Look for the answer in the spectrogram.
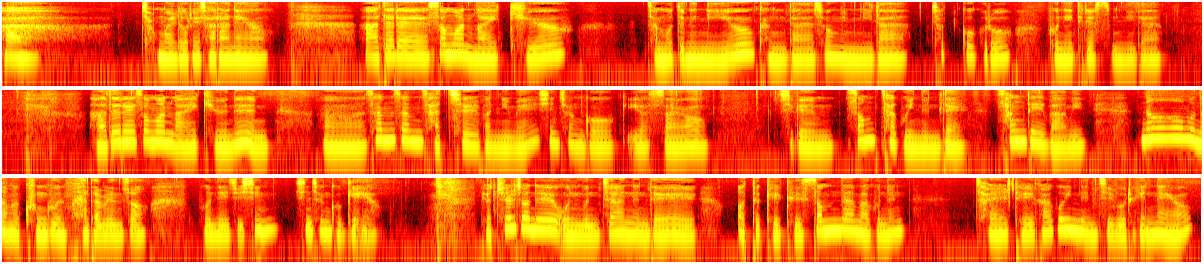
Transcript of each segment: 아, 정말 노래 잘하네요. 아델의 Someone Like You 잠 못 드는 이유 강다솜입니다. 첫 곡으로 보내드렸습니다. 아델의 Someone Like You는 어, 3347번님의 신청곡이었어요. 지금 썸 타고 있는데 상대의 마음이 너무너무 궁금하다면서 보내주신 신청곡이에요. 며칠 전에 온 문자였는데 어떻게 그 썸남하고는 잘 돼가고 있는지 모르겠네요.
